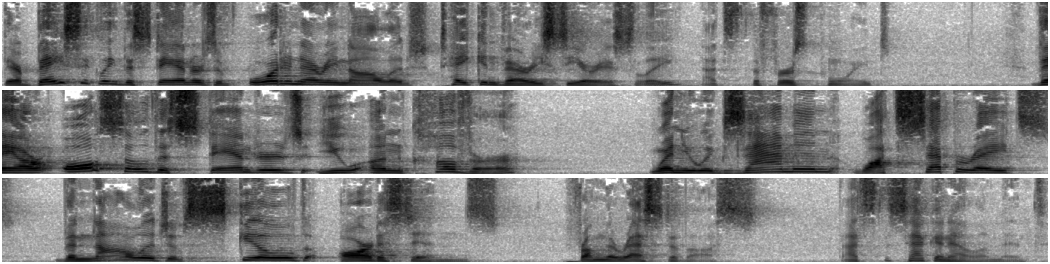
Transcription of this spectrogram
They're basically the standards of ordinary knowledge taken very seriously. That's the first point. They are also the standards you uncover when you examine what separates the knowledge of skilled artisans from the rest of us. That's the second element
